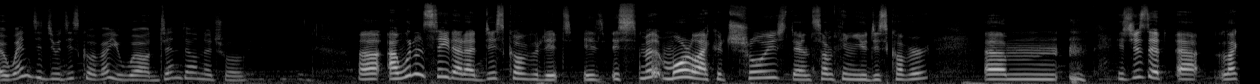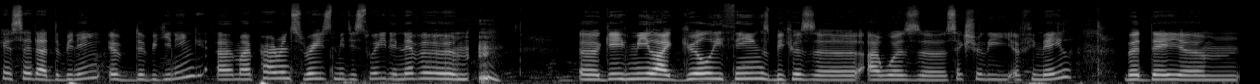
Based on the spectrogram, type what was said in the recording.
Uh, when did you discover you were gender neutral? Uh, I wouldn't say that I discovered it. It's, it's more like a choice than something you discover. Um, it's just that, uh, like I said at the beginning, uh, the beginning, uh, my parents raised me this way. They never uh, gave me like girly things because uh, I was uh, sexually a female, but they um,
